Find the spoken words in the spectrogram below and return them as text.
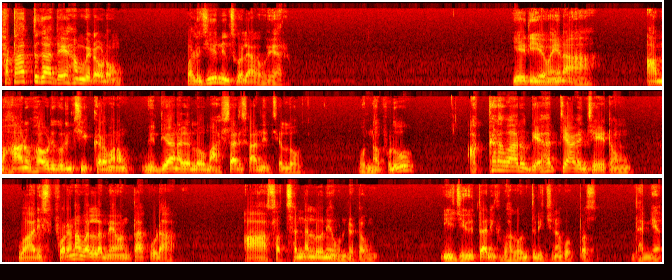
హఠాత్తుగా దేహం విడవడం వాళ్ళు జీర్ణించుకోలేకపోయారు. ఏది ఏమైనా ఆ మహానుభావుడి గురించి ఇక్కడ మనం విద్యానగర్లో మాస్టారి సాన్నిధ్యంలో ఉన్నప్పుడు అక్కడ వారు దేహత్యాగం చేయటం వారి స్ఫురణ వల్ల మేమంతా కూడా ఆ సత్సంగంలోనే ఉండటం. ఈ జీవితానికి భగవంతుడు ఇచ్చిన గొప్ప ధన్యత.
